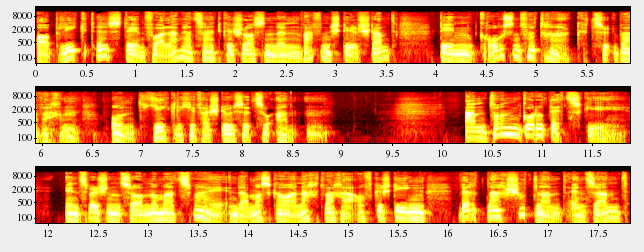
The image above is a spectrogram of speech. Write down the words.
obliegt es, den vor langer Zeit geschlossenen Waffenstillstand, den großen Vertrag zu überwachen und jegliche Verstöße zu ahnden. Anton Gorodetzky, inzwischen zur Nummer zwei in der Moskauer Nachtwache aufgestiegen, wird nach Schottland entsandt,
